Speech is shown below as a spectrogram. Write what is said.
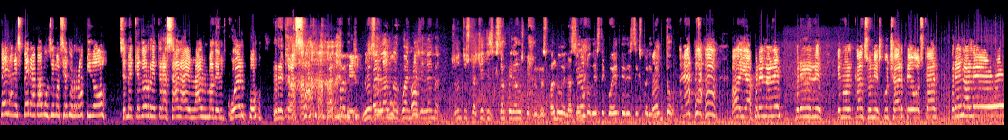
Espera, espera, vamos demasiado rápido. Se me quedó retrasada el alma del cuerpo. Retrasada el alma del No es el alma, Juan, no es el alma. Son tus cachetes que están pegados contra el respaldo del asiento de este cohete, de este experimento. Ay, ya, frénale, frénale, que no alcanzo ni a escucharte, Oscar. Frénale.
